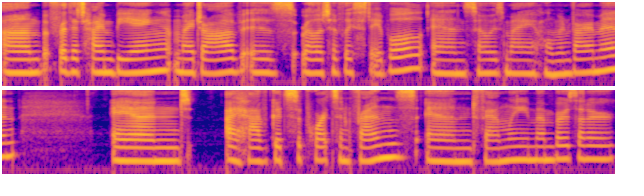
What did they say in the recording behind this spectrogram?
Um, but for the time being, my job is relatively stable, and so is my home environment. and I have good supports and friends and family members that are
